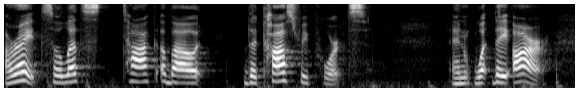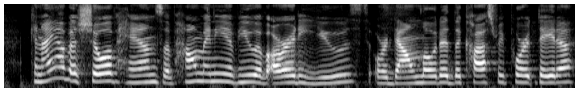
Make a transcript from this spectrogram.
All right, so let's talk about the cost reports and what they are. Can I have a show of hands of how many of you have already used or downloaded the cost report data?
